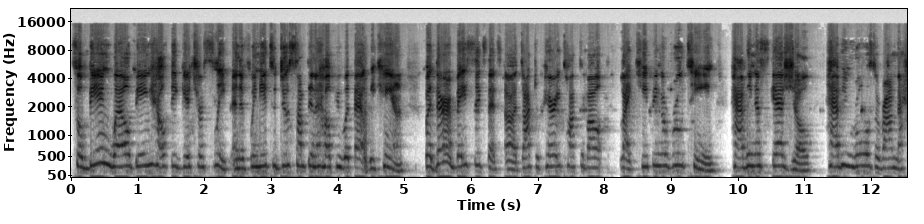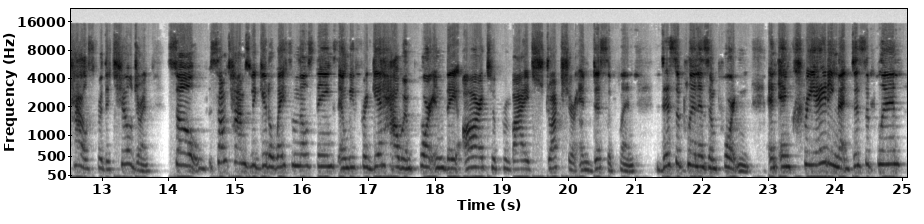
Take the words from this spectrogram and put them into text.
So being well, being healthy, get your sleep. And if we need to do something to help you with that, we can. But there are basics that uh, Dr. Perry talked about, like keeping a routine, having a schedule, having rules around the house for the children. So sometimes we get away from those things and we forget how important they are to provide structure and discipline. Discipline is important. And in creating that discipline,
